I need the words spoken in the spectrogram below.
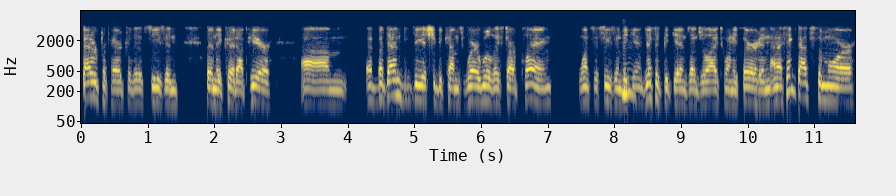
better prepared for the season than they could up here. Um, but then the issue becomes where will they start playing once the season mm-hmm. begins, if it begins on July 23rd. And, and I think that's the more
